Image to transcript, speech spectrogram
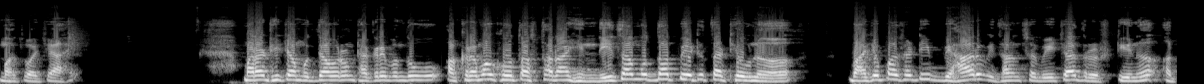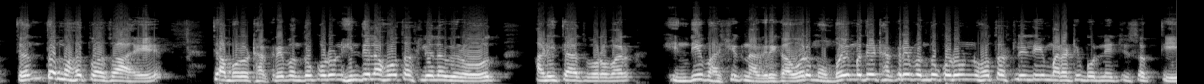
महत्वाची आहे. मराठीच्या मुद्द्यावरून ठाकरे बंधू आक्रमक होत असताना हिंदीचा मुद्दा पेटता ठेवणं भाजपासाठी बिहार विधानसभेच्या दृष्टीनं अत्यंत महत्वाचं आहे. त्यामुळे ठाकरे बंधूकडून हिंदीला होत असलेला विरोध आणि त्याचबरोबर हिंदी भाषिक नागरिकावर मुंबईमध्ये ठाकरे बंधूकडून होत असलेली मराठी बोलण्याची सक्ती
